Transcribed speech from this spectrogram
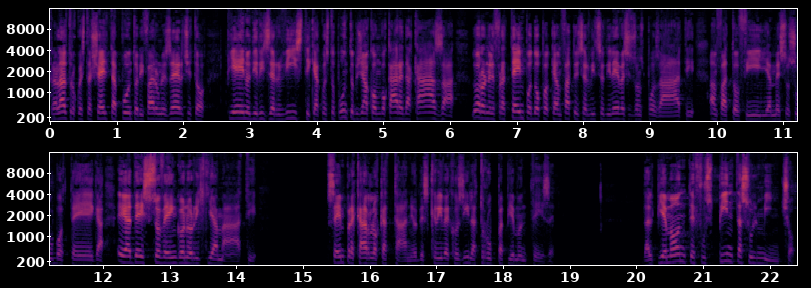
Tra l'altro questa scelta appunto di fare un esercito pieno di riservisti che a questo punto bisogna convocare da casa, loro nel frattempo dopo che hanno fatto il servizio di leva si sono sposati, hanno fatto figli, hanno messo su bottega e adesso vengono richiamati. Sempre Carlo Cattaneo descrive così la truppa piemontese. Dal Piemonte fu spinta sul Mincio,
